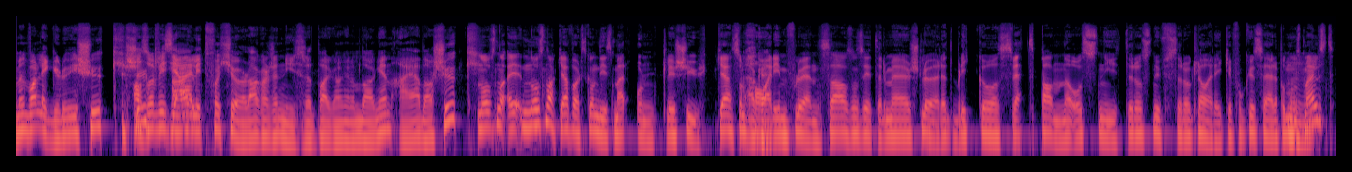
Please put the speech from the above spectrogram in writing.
Men hva legger du i sjuk? Altså Hvis jeg er litt forkjøla og kanskje nyser et par ganger om dagen, er jeg da sjuk? Nå, snak nå snakker jeg faktisk om de som er ordentlig syke, som okay. har influensa, og som sitter med sløret blikk og svett panne og snyter og snufser og klarer ikke fokusere på noe som helst.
